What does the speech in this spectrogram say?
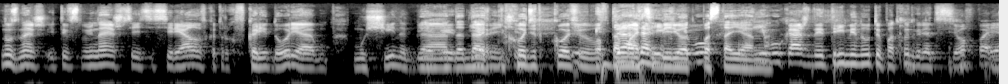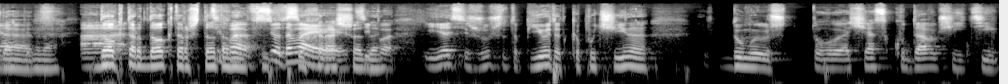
ну, знаешь, и ты вспоминаешь все эти сериалы, в которых в коридоре а мужчина бегает, да, да, да, ходит кофе в автомате, да, да, берет нему, постоянно. ему каждые три минуты подходит, говорят, все в порядке. Да, да. А, доктор, доктор, что типа, там? Все, давай. хорошо, типа, да. И я сижу, что-то пью этот капучино, думаю, что а сейчас куда вообще идти,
